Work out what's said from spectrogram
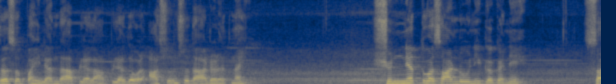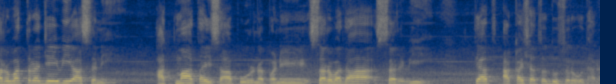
तसं पहिल्यांदा आपल्याला आपल्याजवळ असूनसुद्धा आढळत नाही. शून्यत्व सांडूनी गगने सर्वत्र जेवी आसने आत्मा तैसा पूर्णपणे सर्वदा सर्वी त्याच आकाशाचं दुसरं उदाहरण.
